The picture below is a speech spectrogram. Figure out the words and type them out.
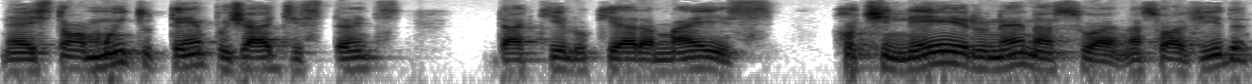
né, estão há muito tempo já distantes daquilo que era mais rotineiro né, na, sua, na sua vida,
